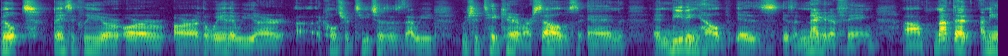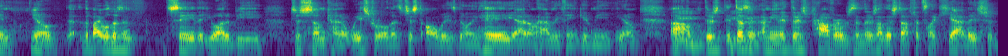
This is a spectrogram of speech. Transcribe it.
built basically or, or or the way that we are uh, culture teaches is that we we should take care of ourselves and and needing help is is a negative thing. Um, not that i mean you know the bible doesn't say that you ought to be just some kind of wastrel that's just always going hey i don't have anything give me you know. Um, Mm. there's it doesn't i mean it, there's proverbs and there's other stuff that's like yeah they should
